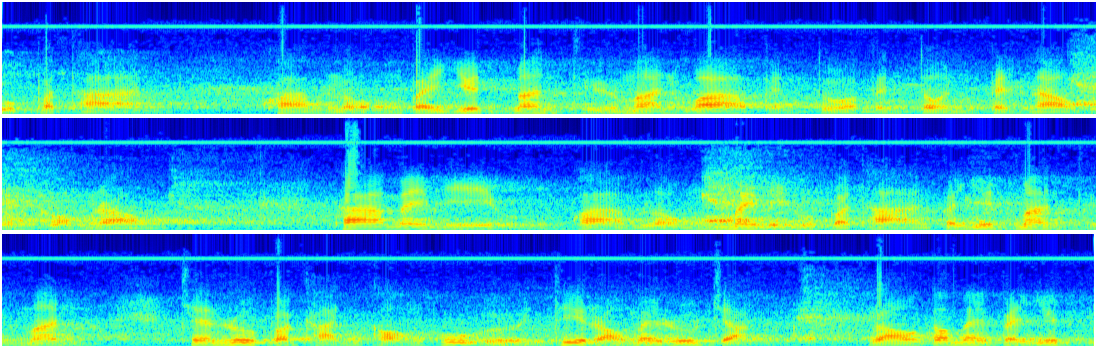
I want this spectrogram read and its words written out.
อุปทาน ความหลงไปยึดมั่นถือมั่นว่าเป็นตัวเป็นตนเป็นเราเป็นของเรา ถ้าไม่มีความหลงไม่มีอุปทานไปยึดมั่นถือมั่น เช่นรูปประขันของผู้อื่นที่เราไม่รู้จัก เราก็ไม่ไปยึดไป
